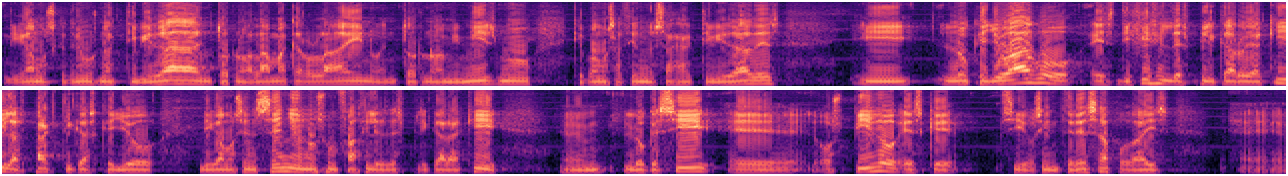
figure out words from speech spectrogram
digamos que tenemos una actividad en torno a Lama Caroline o en torno a mí mismo, que vamos haciendo esas actividades. Y lo que yo hago es difícil de explicar hoy aquí, las prácticas que yo, digamos, enseño no son fáciles de explicar aquí. Em, lo que sí eh, os pido es que, si os interesa, podáis eh,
